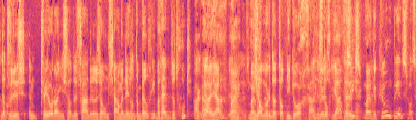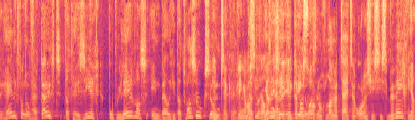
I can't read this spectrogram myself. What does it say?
dat we dus een, twee oranjes hadden... vader en zoon samen in Nederland en België. Begrijp ik dat goed? Ah, Ja, ja, maar, maar Jammer dat dat niet doorgegaan is, toch? Ja, precies. Maar de kroonprins was er heilig van overtuigd... dat hij zeer populair was in België. Dat was ook zo. In zekere kringen was hij dat. Ja, En, eh, er was ook het. nog lange tijd een orangistische beweging. Ja.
